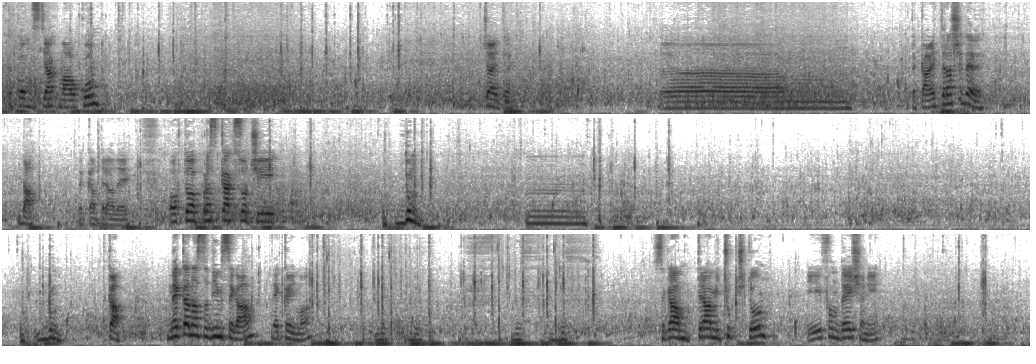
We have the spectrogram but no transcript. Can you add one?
Таком с тях малко. Чайте. Така ли трябваше да е? Да. Така трябва да е. Ох, това пръст как сочи... Дум. Дум. Така. Нека насъдим сега. Нека има. Сега трябва ми чукчето. И фундейшъни.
